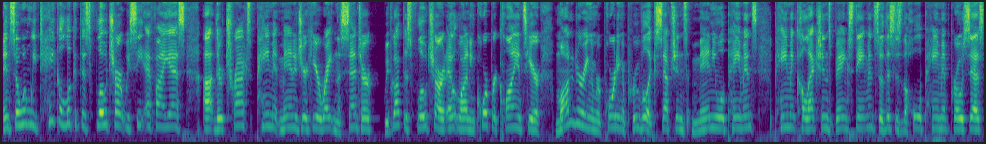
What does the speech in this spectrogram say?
And so when we take a look at this flowchart, we see FIS, uh, their Trax Payment Manager here right in the center. We've got this flowchart outlining corporate clients here, monitoring and reporting approval exceptions, manual payments, payment collections, bank statements. So this is the whole payment process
